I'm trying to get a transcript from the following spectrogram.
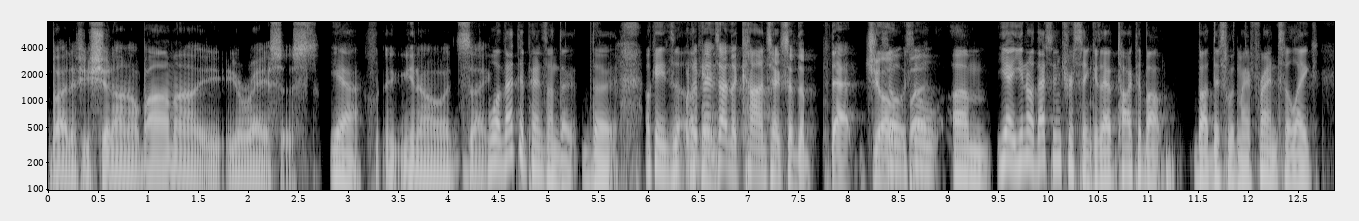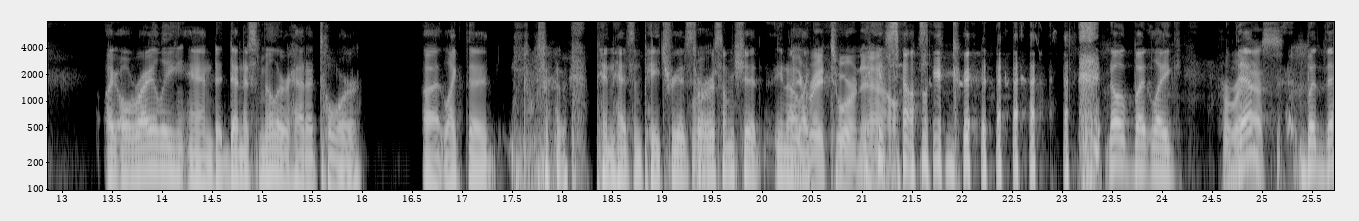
but if you shit on Obama, you're racist. Yeah. You know, it's like. Well, that depends on the the. Okay. so- Well, it okay. depends on the context of the that So joke. but so um yeah you know that's interesting because I've talked about about this with my friend. So like, like O'Reilly and Dennis Miller had a tour. Uh, like the Pinheads and Patriots tour or some shit, you know, be a like great tour it now. sounds like a great. no, but like Harass them, but the,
